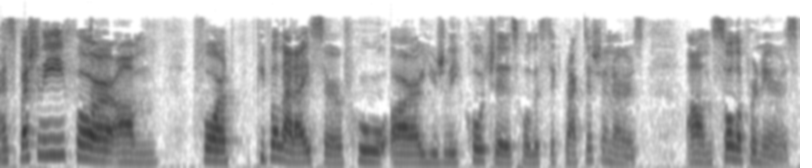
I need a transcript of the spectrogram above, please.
especially for um, for people that I serve who are usually coaches, holistic practitioners, um, solopreneurs,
